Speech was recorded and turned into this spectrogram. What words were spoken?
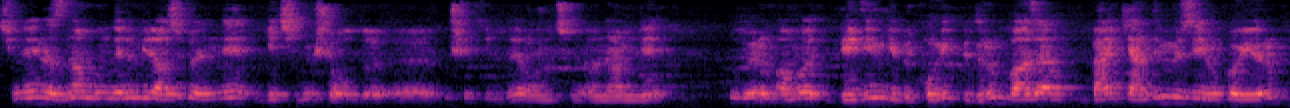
Şimdi en azından bunların birazcık önüne geçilmiş oldu e, bu şekilde. Onun için önemli buluyorum. Ama dediğim gibi komik bir durum. Bazen ben kendim müziğimi koyuyorum.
